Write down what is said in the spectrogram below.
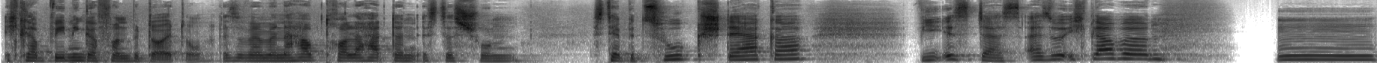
ich glaube, weniger von Bedeutung. Also wenn man eine Hauptrolle hat, dann ist das schon, ist der Bezug stärker. Wie ist das? Also ich glaube, mh, mm,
